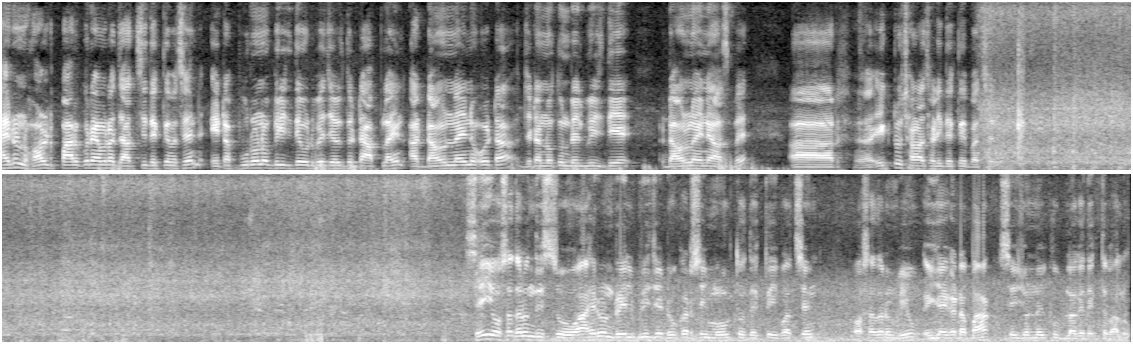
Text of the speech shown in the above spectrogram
আয়রন হল্ট পার করে আমরা যাচ্ছি দেখতে পাচ্ছেন এটা পুরনো ব্রিজ দিয়ে উঠবে যেহেতু এটা আপলাইন আর ডাউন লাইনে ওটা যেটা নতুন রেল ব্রিজ দিয়ে ডাউন লাইনে আসবে। আর একটু ছাড়াছাড়ি দেখতে পাচ্ছেন। সেই অসাধারণ দৃশ্য আহেরন রেল ব্রিজে ঢোকার সেই মুহূর্ত দেখতেই পাচ্ছেন। অসাধারণ ভিউ এই জায়গাটা বাঘ, সেই জন্যই খুব লাগে দেখতে ভালো।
